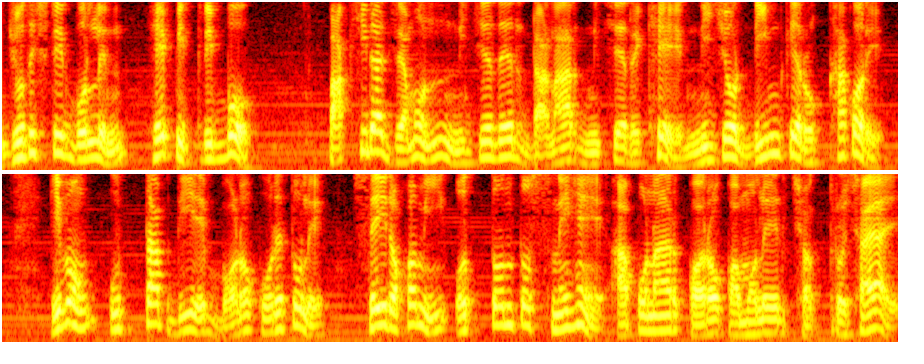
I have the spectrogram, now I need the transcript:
যুধিষ্ঠির বললেন, হে পিতৃব্য পাখিরা যেমন নিজেদের ডানার নিচে রেখে নিজ ডিমকে রক্ষা করে এবং উত্তাপ দিয়ে বড় করে তোলে, সেই রকমই অত্যন্ত স্নেহে আপনার করকমলের ছত্রছায়ায়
